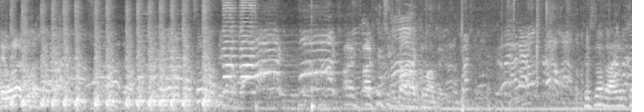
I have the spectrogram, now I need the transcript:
Ty vole, to, ale, ale kluci ukázal, jak to má být. Ty jsi tam dávali to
